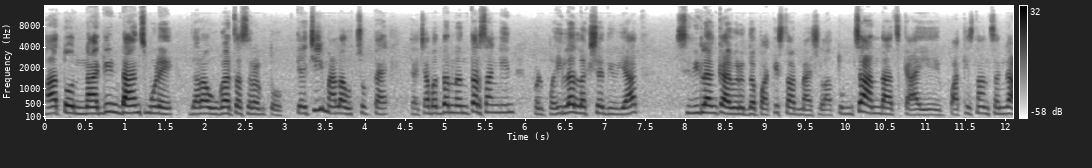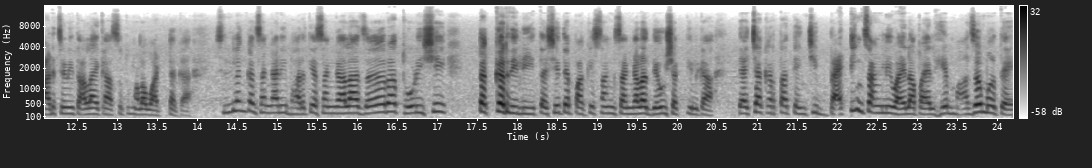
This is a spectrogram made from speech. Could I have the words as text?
हा तो नागिन डान्समुळे जरा उगाचच रंगतो. त्याची मला उत्सुकता आहे. त्याच्याबद्दल नंतर सांगीन पण पहिलं लक्ष देऊयात श्रीलंका विरुद्ध पाकिस्तान मॅचला. तुमचा अंदाज काय आहे? पाकिस्तान संघ अडचणीत आला आहे का असं तुम्हाला वाटतं का? श्रीलंकन संघाने भारतीय संघाला जरा थोडीशी टक्कर दिली तशी ते पाकिस्तान संघाला देऊ शकतील का? त्याच्याकरता त्यांची बॅटिंग चांगली व्हायला पाहिजे हे माझं मत आहे.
